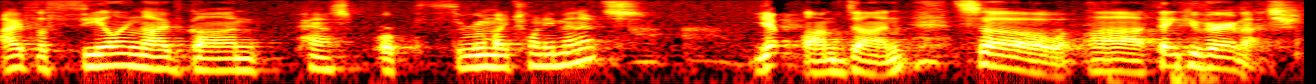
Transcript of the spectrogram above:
I have a feeling I've gone past or through my 20 minutes. Yep, I'm done. So uh, thank you very much.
